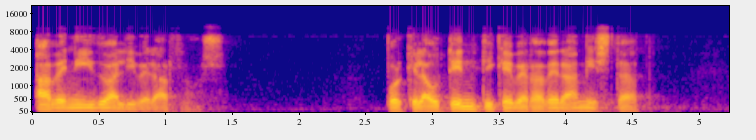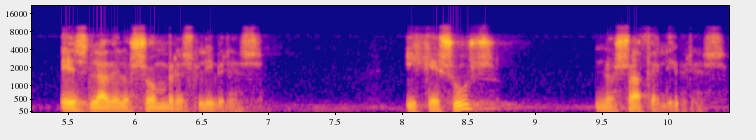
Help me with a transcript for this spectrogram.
ha venido a liberarnos, porque la auténtica y verdadera amistad es la de los hombres libres, y Jesús nos hace libres.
